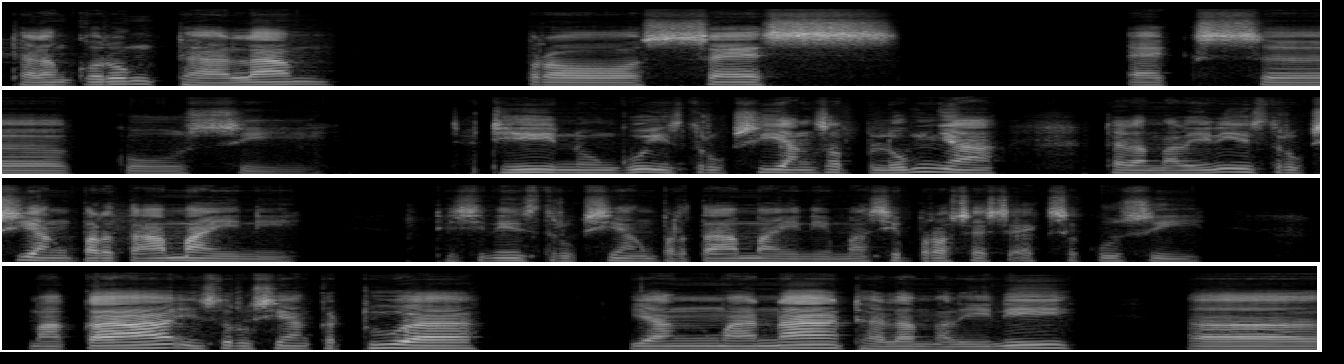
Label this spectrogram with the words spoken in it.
dalam kurung dalam proses eksekusi. Jadi nunggu instruksi yang sebelumnya. Dalam hal ini instruksi yang pertama ini. Di sini instruksi yang pertama ini masih proses eksekusi. Maka instruksi yang kedua yang mana dalam hal ini eh,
